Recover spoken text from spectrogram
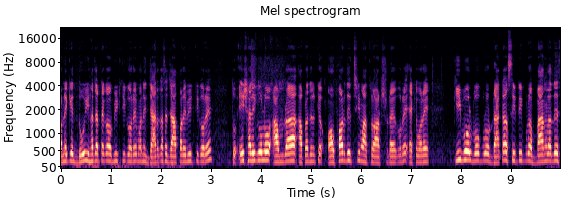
অনেকে দুই হাজার টাকাও বিক্রি করে মানে যার কাছে যা পারে বিক্রি করে। তো এই শাড়িগুলো আমরা আপনাদেরকে অফার দিচ্ছি মাত্র আটশো টাকা করে, একেবারে কি বলব, পুরো ঢাকা সিটি পুরো বাংলাদেশ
